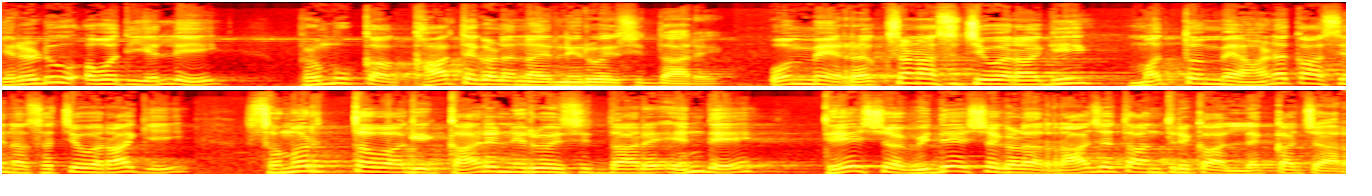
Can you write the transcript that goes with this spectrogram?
ಎರಡೂ ಅವಧಿಯಲ್ಲಿ ಪ್ರಮುಖ ಖಾತೆಗಳನ್ನು ನಿರ್ವಹಿಸಿದ್ದಾರೆ. ಒಮ್ಮೆ ರಕ್ಷಣಾ ಸಚಿವರಾಗಿ, ಮತ್ತೊಮ್ಮೆ ಹಣಕಾಸಿನ ಸಚಿವರಾಗಿ ಸಮರ್ಥವಾಗಿ ಕಾರ್ಯನಿರ್ವಹಿಸಿದ್ದಾರೆ ಎಂದೇ ದೇಶ ವಿದೇಶಗಳ ರಾಜತಾಂತ್ರಿಕ ಲೆಕ್ಕಾಚಾರ.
